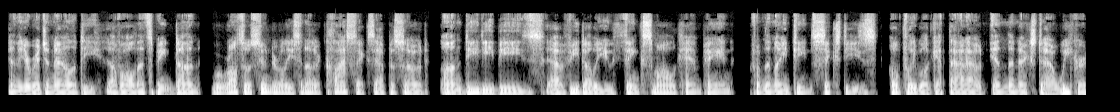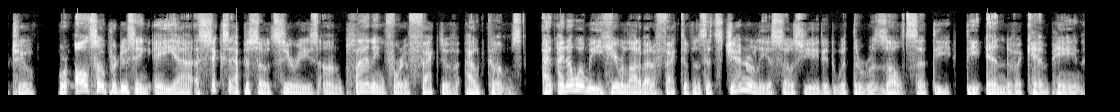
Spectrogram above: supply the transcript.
and the originality of all that's being done. We're also soon to release another classics episode on DDB's uh, VW Think Small campaign from the 1960s. Hopefully, we'll get that out in the next uh, week or two. We're also producing a, uh, a six episode series on planning for effective outcomes. I, I know when we hear a lot about effectiveness, it's generally associated with the results at the the end of a campaign.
